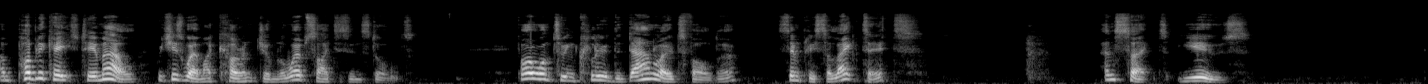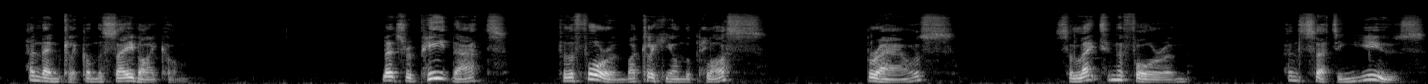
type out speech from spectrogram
and Public HTML, which is where my current Joomla website is installed. If I want to include the downloads folder, simply select it and select Use and then click on the save icon. Let's repeat that for the forum by clicking on the plus, browse, selecting the forum and setting use.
